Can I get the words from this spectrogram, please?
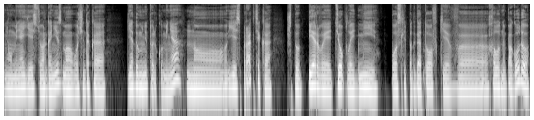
У меня есть у организма очень такая, я думаю, не только у меня, но есть практика, что первые теплые дни после подготовки в холодную погоду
